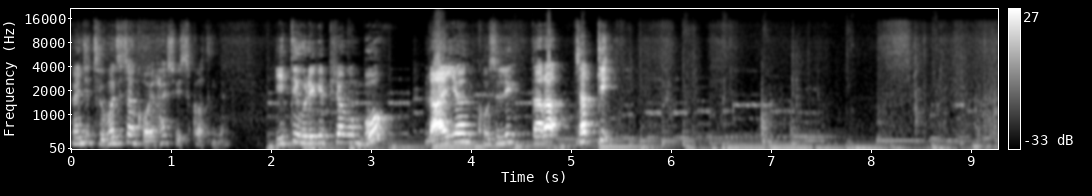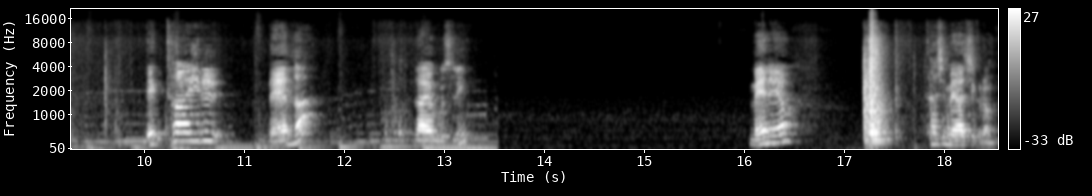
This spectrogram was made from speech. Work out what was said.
왠지 두 번째 장 거의 할 수 있을 것 같은데? 이때 우리에게 필요한 건 뭐? 라이언 고슬링 따라 잡기! 넥타이를 매나? 라이언 고슬링? 매네요? 다시 매야지 그럼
